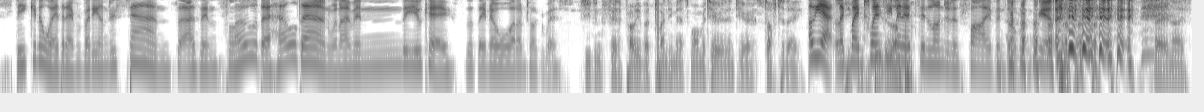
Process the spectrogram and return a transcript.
speak in a way that everybody understands, as in slow the hell down when I'm in the UK, so that they know what I'm talking about. so you can fit probably about twenty minutes more material into your stuff today. Oh yeah, like my 20 minutes in London is five in Dublin. yeah. Very nice.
